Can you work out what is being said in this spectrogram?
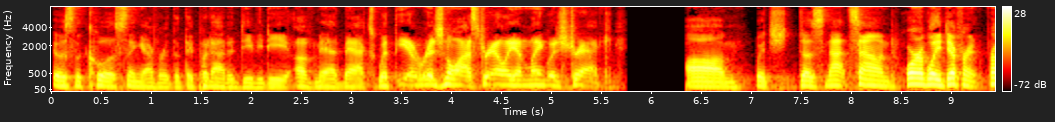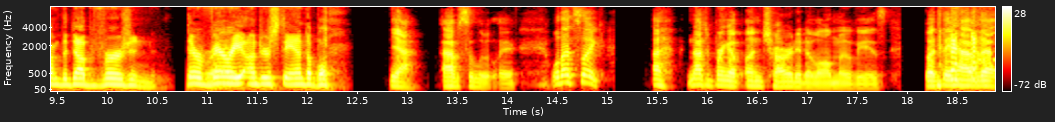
It was the coolest thing ever that they put out a DVD of Mad Max with the original Australian language track, um, which does not sound horribly different from the dubbed version. They're very understandable. Yeah, absolutely. Well, that's like uh, not to bring up Uncharted of all movies, but they have that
